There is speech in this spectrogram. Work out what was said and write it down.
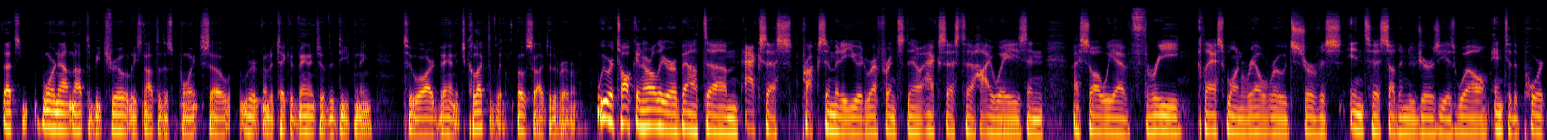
That's borne out not to be true, at least not to this point. So we're going to take advantage of the deepening to our advantage collectively, both sides of the river. We were talking earlier about um, access, proximity. You had referenced you know, access to highways, and I saw we have three Class One railroad service into southern New Jersey as well, into the port.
